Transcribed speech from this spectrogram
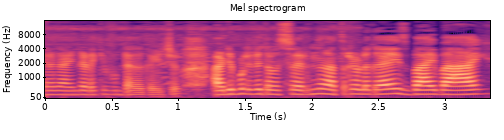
മണിയാണ് അതിന്റെ ഇടയ്ക്ക് ഫുഡൊക്കെ കഴിച്ചു. അടിപൊളി ഒരു ദിവസമായിരുന്നു അത്രയുള്ളൂ ഗൈസ് ബൈ ബൈ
